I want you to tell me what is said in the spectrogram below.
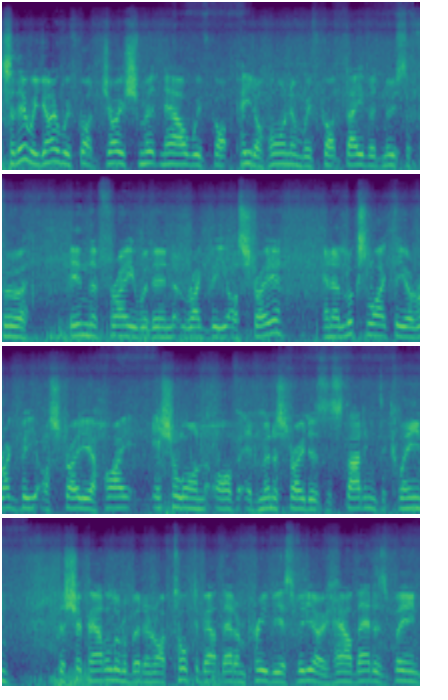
So there we go, we've got Joe Schmidt now, we've got Peter Horn and we've got David Nucifora in the fray within Rugby Australia. And it looks like the Rugby Australia high echelon of administrators are starting to clean the ship out a little bit. And I've talked about that in previous video, how that has been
